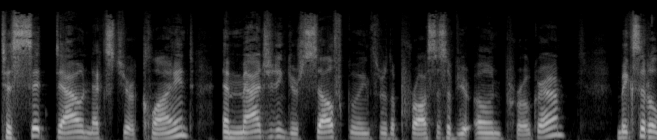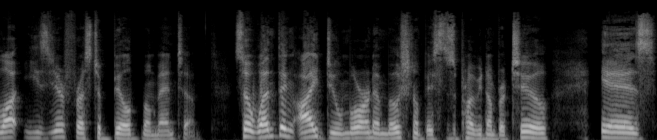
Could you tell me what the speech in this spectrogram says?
to sit down next to your client, imagining yourself going through the process of your own program makes it a lot easier for us to build momentum. So one thing I do more on an emotional basis is probably number two is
